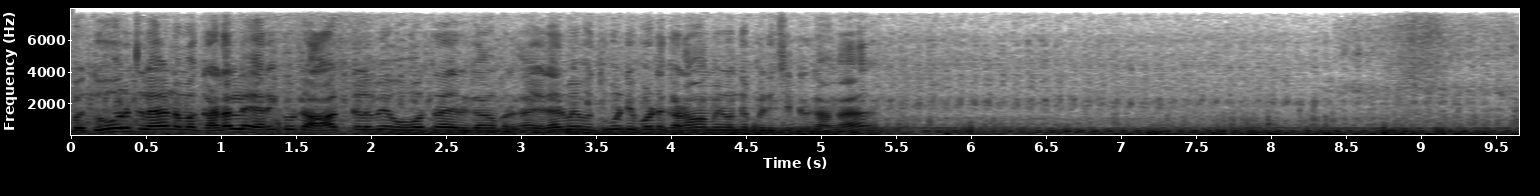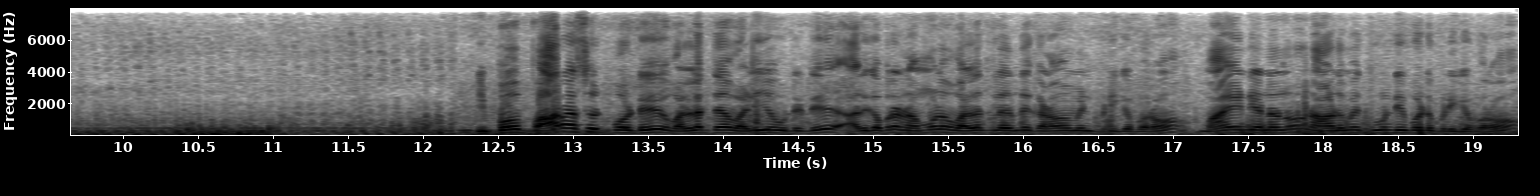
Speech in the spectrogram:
இப்போ தூரத்தில் நம்ம கடலில் இறக்கி விட்ட ஆட்களுமே ஒவ்வொருத்தராக இருக்காங்க பாருங்க. எல்லாருமே இப்போ தூண்டி போட்டு கனவா மீன் வந்து பிடிச்சிட்டு இருக்காங்க. இப்போ பாராசூட் போட்டு வள்ளத்தை வழியை விட்டுட்டு அதுக்கப்புறம் நம்மளும் வள்ளத்துலேருந்து கனவா மீன் பிடிக்க போகிறோம் மாயண்டி அண்ணனும் நானுமே தூண்டி போட்டு பிடிக்க போகிறோம்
